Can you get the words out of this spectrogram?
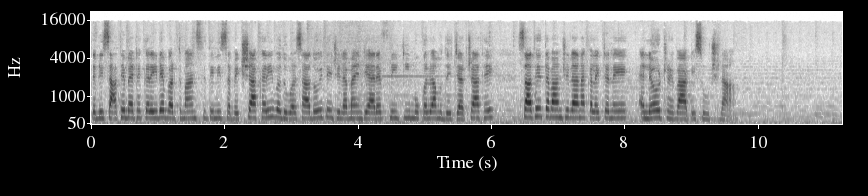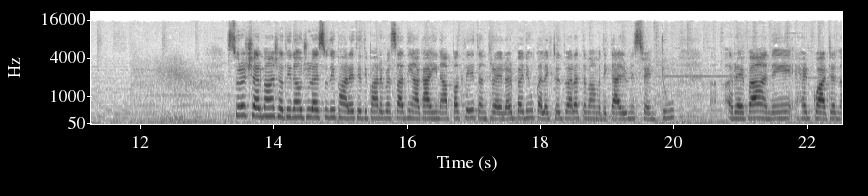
તેમની સાથે બેઠક કરીને વર્તમાન સ્થિતિની સમીક્ષા કરી. વધુ વરસાદ હોય તે જિલ્લામાં એનડીઆરએફની ટીમ મોકલવા મુદ્દે ચર્ચા થઈ. સાથે તમામ જિલ્લાના કલેક્ટરને એલર્ટ રહેવા આપી સૂચના. સુરત શહેરમાં છથી નવ જુલાઈ સુધી ભારેથી ભારે વરસાદની આગાહીના પગલે તંત્ર એલર્ટ બન્યું. કલેક્ટર દ્વારા તમામ અધિકારીઓને સ્ટેન્ડ ટુ રહેવા અને હેડક્વાર્ટર ન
